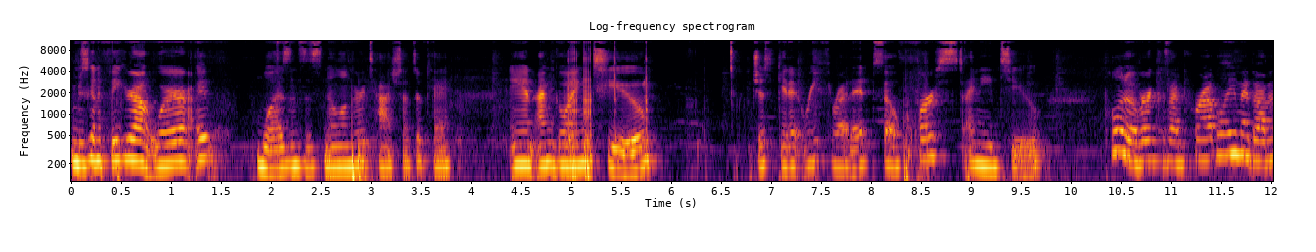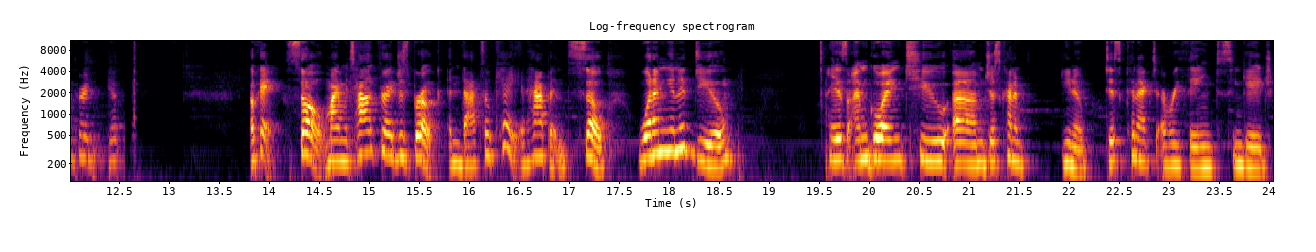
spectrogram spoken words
I'm just going to figure out where it was since it's no longer attached. That's okay. And I'm going to just get it rethreaded. So first I need to pull it over because I'm probably my bobbin thread. Yep. Okay, so my metallic thread just broke and that's okay. It happens. So what I'm going to do is I'm going to um, just kind of, you know, disconnect everything, disengage.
